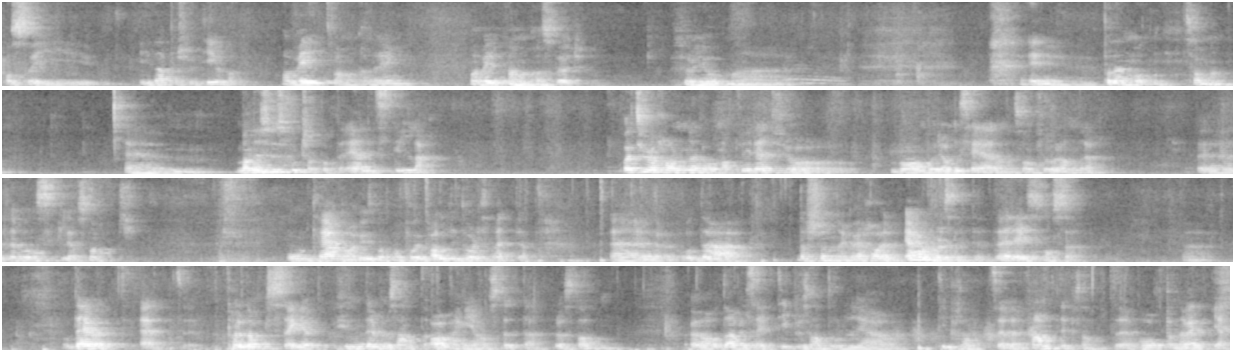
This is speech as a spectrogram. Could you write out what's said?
også i, i det perspektivet. da. Man vet hva man kan ringe, man vet hva man kan spørre for å jobbe med eh, på den måten sammen. Um, men jeg syns fortsatt at det er litt stille. Og jeg tror det handler om at vi er redd for å være moraliserende sånn for hverandre. Uh, det er vanskelig å snakke om temaet uten at man får veldig dårlig samvittighet. Og det, det, skjønner jeg. Jeg har, jeg har dårlig samvittighet. Jeg reiser masse det er jo et, et paradoks. Jeg er 100 avhengig av støtte fra staten. Og da vil si 10% olje og 10% eller 50 eh, våpen. Jeg vet ikke.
